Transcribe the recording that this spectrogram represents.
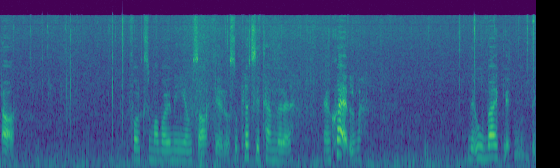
ja, folk som har varit med om saker och så plötsligt händer det en själv. Det är overkligt. Det,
